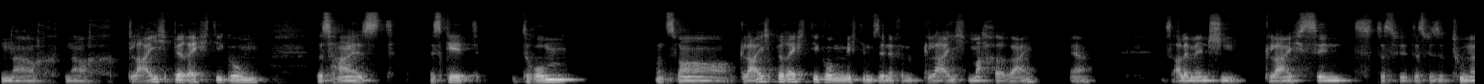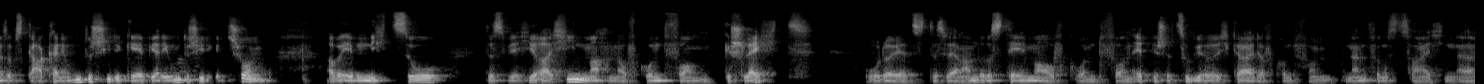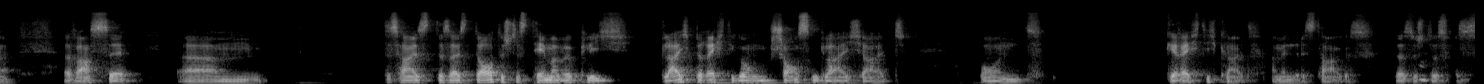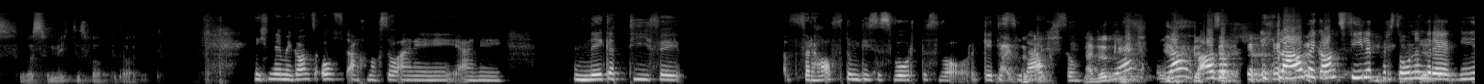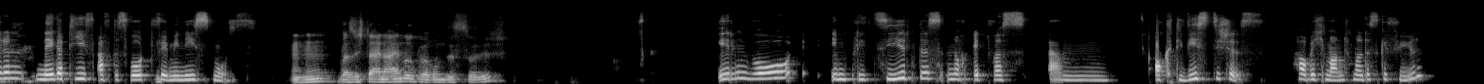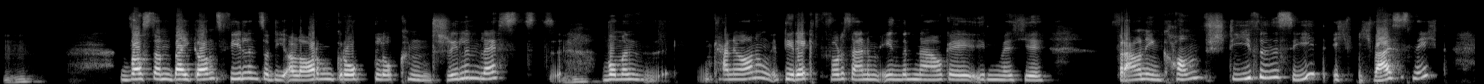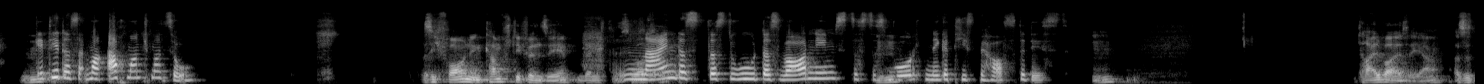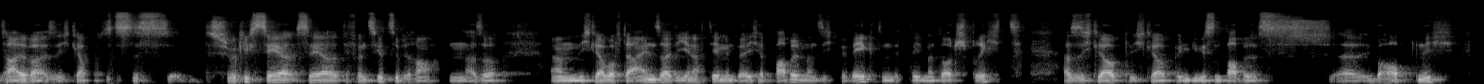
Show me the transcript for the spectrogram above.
nach, nach Gleichberechtigung. Das heißt, es geht darum, und zwar Gleichberechtigung nicht im Sinne von Gleichmacherei, ja, dass alle Menschen gleich sind, dass wir, dass wir so tun, als ob es gar keine Unterschiede gäbe. Ja, die mhm. Unterschiede gibt es schon, aber eben nicht so, dass wir Hierarchien machen aufgrund von Geschlecht oder jetzt, das wäre ein anderes Thema, aufgrund von ethnischer Zugehörigkeit, aufgrund von, in Anführungszeichen, äh, Rasse. Ähm, das, heißt, das heißt, dort ist das Thema wirklich Gleichberechtigung, Chancengleichheit und Gerechtigkeit am Ende des Tages. Das ist das, was, was für mich das Wort bedeutet. Ich nehme ganz oft auch noch so eine, eine negative Verhaftung dieses Wortes wahr. Geht es dir auch so? Nein, wirklich? Ja, ja, also ich glaube, ganz viele Personen reagieren negativ auf das Wort Feminismus. Mhm. Was ist dein Eindruck, warum das so ist? Irgendwo impliziert es noch etwas ähm, Aktivistisches, habe ich manchmal das Gefühl. Mhm. Was dann bei ganz vielen so die Alarmglocken schrillen lässt, mhm. wo man, keine Ahnung, direkt vor seinem inneren Auge irgendwelche Frauen in Kampfstiefeln sieht. Ich, ich weiß es nicht. Mhm. Geht dir das auch manchmal so? Dass ich Frauen in Kampfstiefeln sehe, wenn ich das Nein, dass, dass du das wahrnimmst, dass das mhm. Wort negativ behaftet ist. Mhm. Teilweise, ja. Also teilweise. Ich glaube, das ist, das ist wirklich sehr, sehr differenziert zu betrachten. Also ähm, ich glaube, auf der einen Seite, je nachdem, in welcher Bubble man sich bewegt und mit wem man dort spricht. Also ich glaube, ich glaube, in gewissen Bubbles äh, überhaupt nicht.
